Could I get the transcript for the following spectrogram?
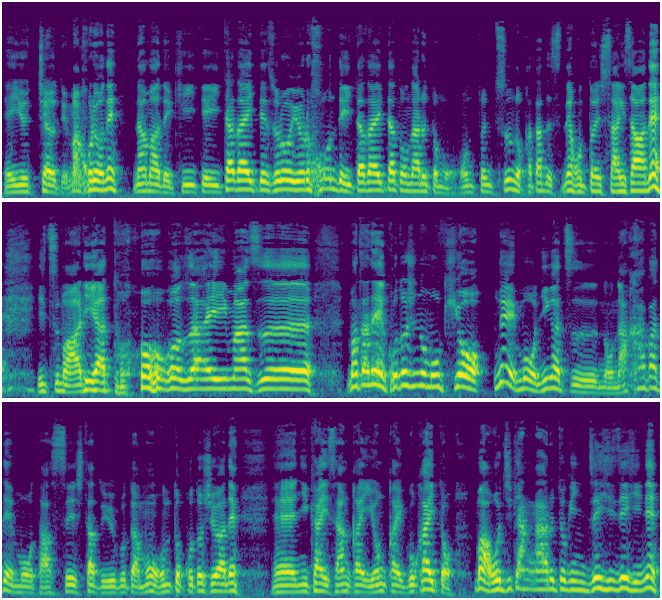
えー言っちゃうという。まあ、これをね、生で聞いていただいて、それを喜んでいただいたとなると、もう本当に2の方ですね。本当に久々はね、いつもありがとうございます。またね、今年の目標、ね、もう2月の半ばでもう達成したということは、もう本当今年はね、えー2回、3回、4回、5回と、まあ、お時間がある時にぜひぜひね、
